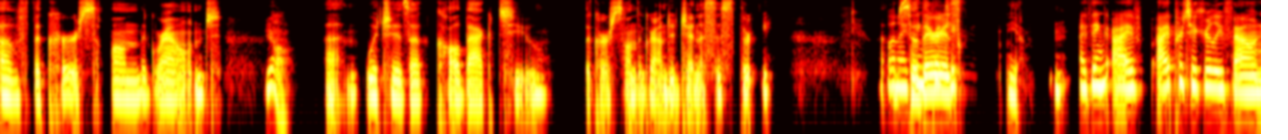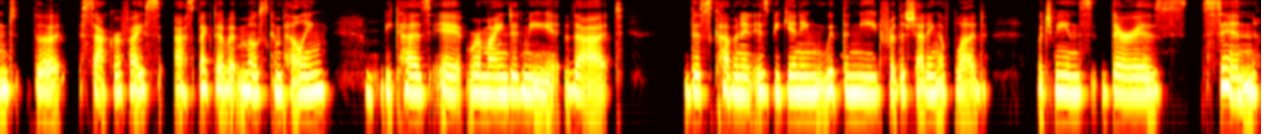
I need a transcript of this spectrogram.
of the curse on the ground. Yeah. Um, which is a callback to the curse on the ground in Genesis 3. Well, um, so there is, yeah. I think I've I particularly found the sacrifice aspect of it most compelling mm-hmm. because it reminded me that this covenant is beginning with the need for the shedding of blood, which means there is sin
